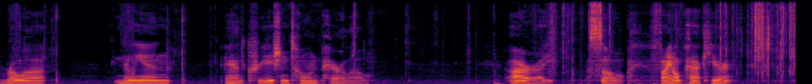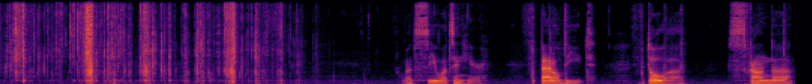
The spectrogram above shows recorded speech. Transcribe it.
Roa, Nillian, and Creation Tone Parallel. Alright, so final pack here. Let's see what's in here. Battle Beat, Dola, Skanda,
